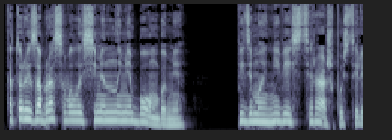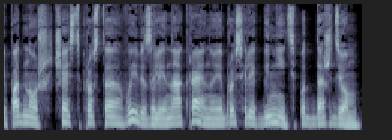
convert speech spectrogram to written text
который забрасывала семенными бомбами. Видимо, не весь тираж пустили под нож, часть просто вывезли на окраину и бросили гнить под дождем.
